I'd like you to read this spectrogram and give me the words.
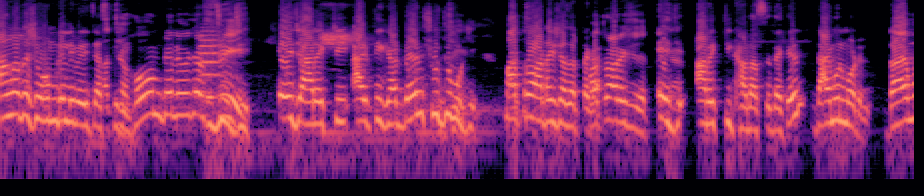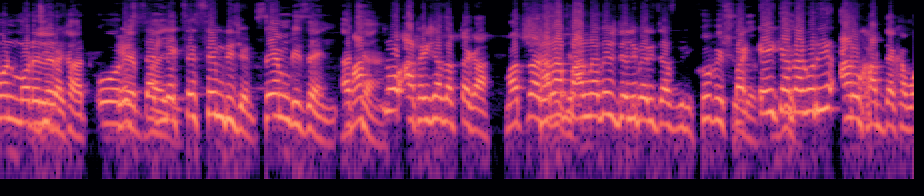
বাংলাদেশে হোম ডেলিভারি চার্জ আচ্ছা হোম ডেলিভারি চার্জ ফ্রি এই যে আরেকটি আরেকটি খাট দেখেন সূর্যমুখী মাত্র আঠাইশ হাজার টাকা। মাত্র আড়াইশ হাজার এই যে আরেকটি খাট আছে দেখেন ডায়মন্ড মডেল ডায়মন্ড মডেলের। খাট ওরে ভাই। সেম ডিজাইন সেম ডিজাইন আচ্ছা। মাত্র আঠাইশ হাজার টাকা। মাত্র সারা বাংলাদেশ ডেলিভারি চার্জ ফ্রি খুবই সুন্দর। এই ক্যাটাগরি আরও খাট দেখাবো।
